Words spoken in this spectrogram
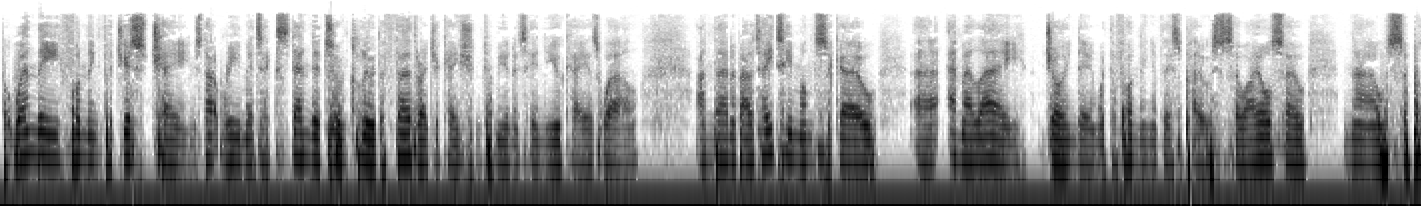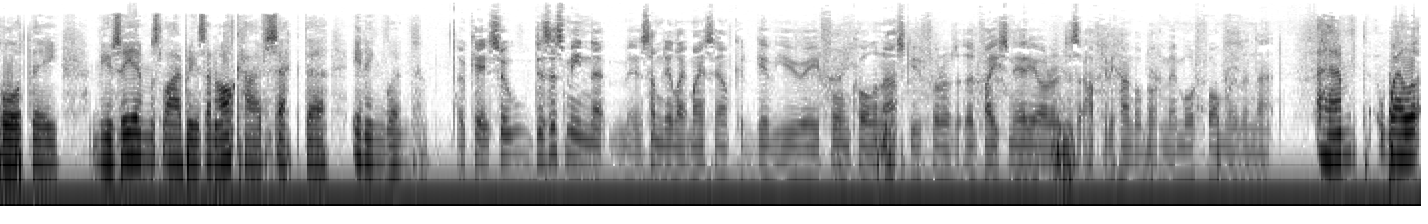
but when the funding for JISC changed, that remit extended to include the further education community in the UK as well. And then about 18 months ago, uh, MLA joined in with the funding of this post. So I also now support the museums, libraries and archives sector in England. Okay, so does this mean that uh, somebody like myself could give you a phone call and ask you for advice in the area, or does it have to be handled more formally than that? Um, well,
